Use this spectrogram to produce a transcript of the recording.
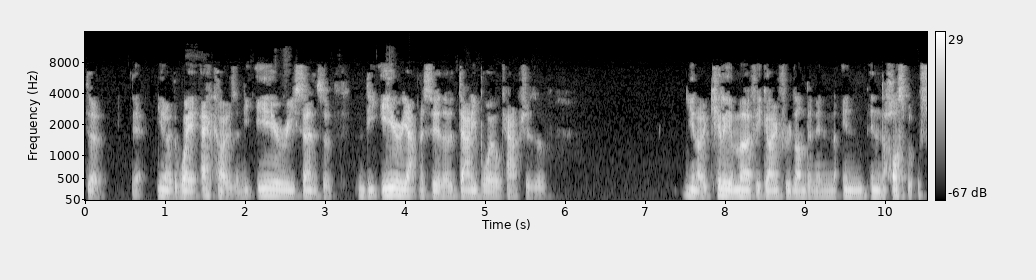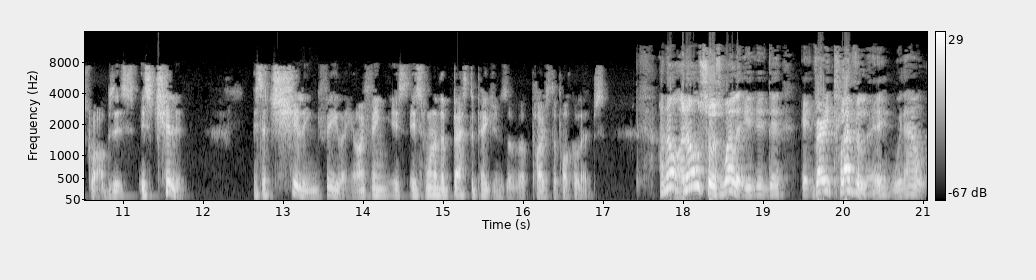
the, the you know the way it echoes and the eerie sense of the eerie atmosphere that Danny Boyle captures of you know Cillian Murphy going through London in in in the hospital scrubs. It's it's chilling. It's a chilling feeling, and I think it's it's one of the best depictions of a post-apocalypse. And, and also as well, it, it, it, very cleverly, without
